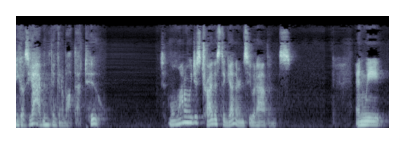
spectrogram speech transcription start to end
He goes, Yeah, I've been thinking about that too. I said, Well, why don't we just try this together and see what happens? And we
